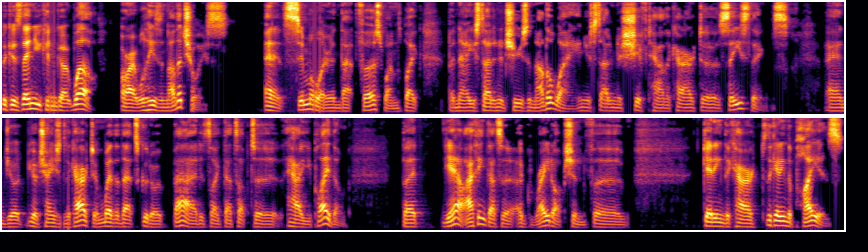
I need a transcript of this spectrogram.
Because then you can go, well, all right, well, here's another choice. And it's similar in that first one. It's like, but now you're starting to choose another way and you're starting to shift how the character sees things. And you're you're changing the character. And whether that's good or bad, it's like that's up to how you play them. But yeah, I think that's a, a great option for getting the character getting the players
